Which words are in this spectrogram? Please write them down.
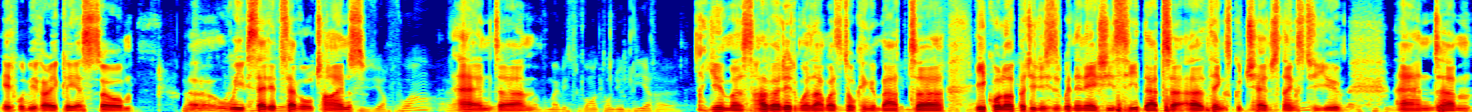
it will be very clear. So uh, we've said it several times, and um, you must have heard it when I was talking about uh, equal opportunities within HEC, that uh, things could change thanks to you. And um,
